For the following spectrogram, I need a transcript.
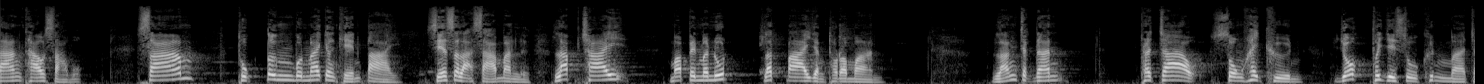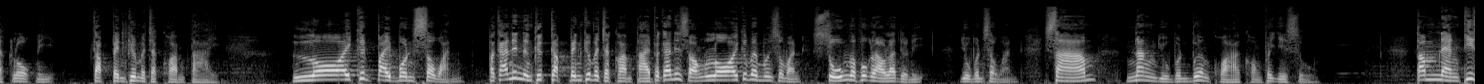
ล้างเท้าสาวกสามถูกตึงบนไม้กางเขนตาย เสียสละสามันเลย รับใช้ มาเป็นมนุษย์และตายอย่างทรมาน หลังจากนั้นพระเจ้าทรงให้คืน ยกพระเยซูขึ้นมาจากโลกนี้ กลับเป็นขึ้นมาจากความตาย ลอยขึ้นไปบนสวรรค์ ประการที่หนึ่งคือกลับเป็นขึ้นมาจากความตาย ประการที่สองลอยขึ้นไปบนสวรรค์สูงกว่าพวกเราแล้วเดี๋ยวนี้ อยู่บนสวรรค์สามนั่งอยู่บนเบื้องขวาของพระเยซูตำแหน่งที่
